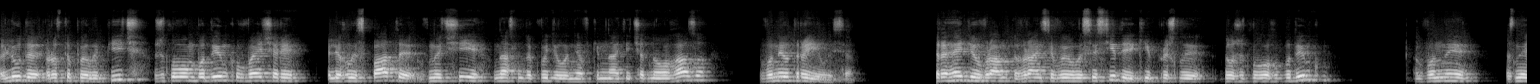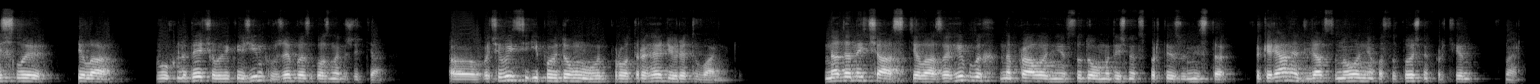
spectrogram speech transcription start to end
Люди розтопили піч в житловому будинку ввечері, лягли спати. Вночі, внаслідок виділення в кімнаті чадного газу, вони отруїлися. Трагедію вран- вранці виявили сусіди, які прийшли до житлового будинку. Вони знайшли тіла двох людей, чоловіка і жінку, вже без ознак життя. Е, Очевидці і повідомили про трагедію рятувальників. На даний час тіла загиблих направлені в судово медичну експертизу міста Сокиряни для встановлення остаточних причин смерті.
